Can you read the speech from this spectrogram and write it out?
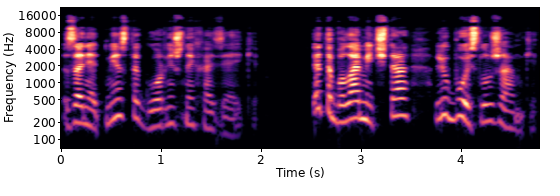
занять место горничной хозяйки. Это была мечта любой служанки.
